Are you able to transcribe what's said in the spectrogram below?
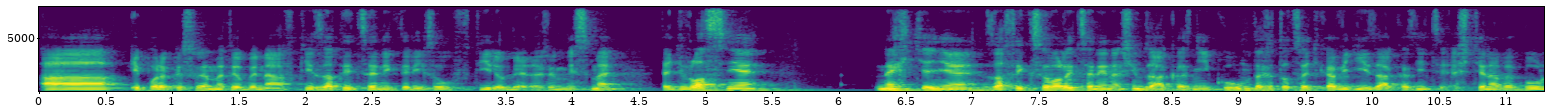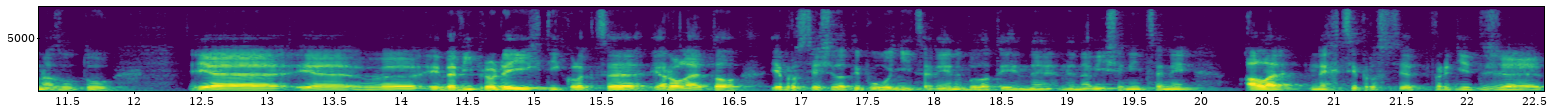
a i podepisujeme ty objednávky za ty ceny, které jsou v té době. Takže my jsme teď vlastně nechtěně zafixovali ceny našim zákazníkům, takže to, co teďka vidí zákazníci ještě na webu, na Zutu, je, je v, i ve výprodejích té kolekce jaro-léto, je prostě ještě za ty původní ceny nebo za ty ne, nenavýšené ceny ale nechci prostě tvrdit, že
